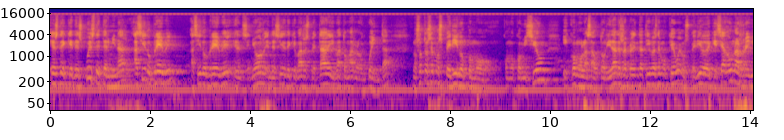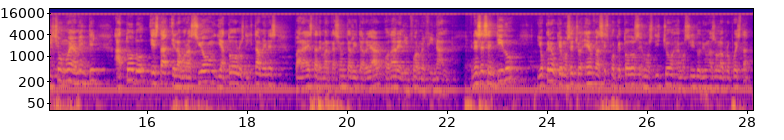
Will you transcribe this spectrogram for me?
es de que después de terminar, ha sido breve, ha sido breve el señor en decir de que va a respetar y va a tomarlo en cuenta. Nosotros hemos pedido como como comisión y como las autoridades representativas de Moquegua hemos pedido de que se haga una revisión nuevamente a toda esta elaboración y a todos los dictámenes para esta demarcación territorial o dar el informe final. En ese sentido, yo creo que hemos hecho énfasis porque todos hemos dicho, hemos ido de una sola propuesta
